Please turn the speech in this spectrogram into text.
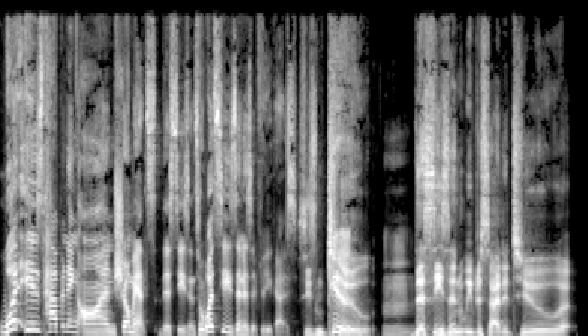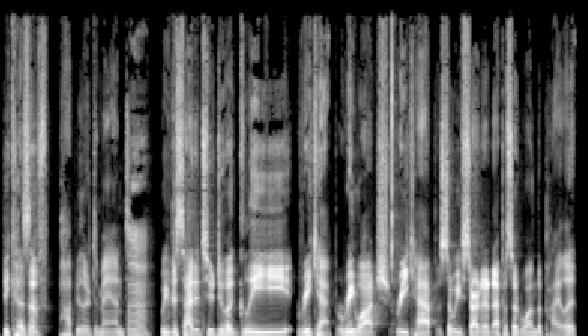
What is happening on Showmance this season? So, what season is it for you guys? Season Two. two. This season, we've decided to, because of popular demand, mm. we've decided to do a Glee recap, rewatch, recap. So we've started at episode one, the pilot,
